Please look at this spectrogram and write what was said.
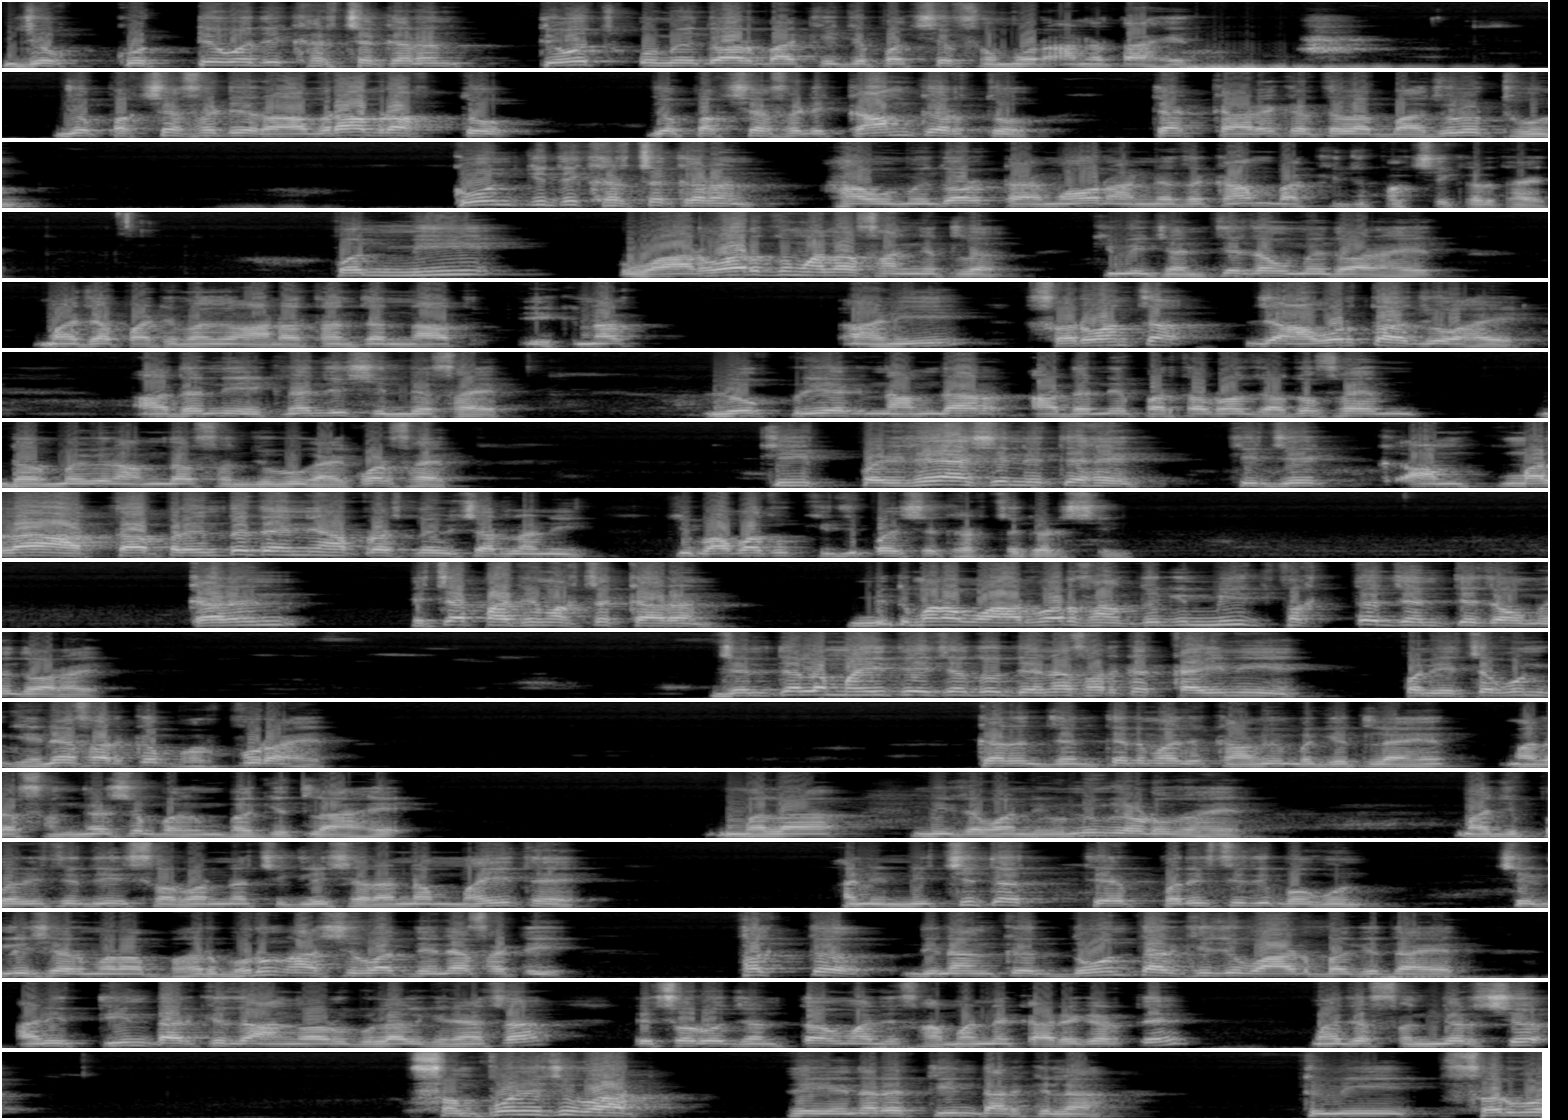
जो कोट्यवधी खर्च करण तोच उमेदवार बाकीचे पक्ष समोर आणत आहेत. जो पक्षासाठी राबराब राखतो जो पक्षासाठी काम करतो त्या कार्यकर्त्याला बाजूला ठेवून कोण किती खर्च करण हा उमेदवार टायमावर आणण्याचं काम बाकीचे पक्ष करत आहेत. पण मी वारंवार तुम्हाला सांगितलं की मी जनतेचा उमेदवार आहेत. माझ्या पाठीमागे अनाथांचा नाथ एकनाथ आणि सर्वांचा जे आवडता जो आहे आदरणीय एकनाथजी शिंदे साहेब लोकप्रिय नामदार आदरणीय प्रतापराव जाधव साहेब धर्मवीर आमदार संजूभाऊ गायकवाड साहेब की पहिले असे नेते आहेत की जे मला आतापर्यंत त्यांनी हा प्रश्न विचारला नाही की बाबा तू किती पैसे खर्च करशील? कारण याच्या पाठीमागचं कारण मी तुम्हाला वारंवार सांगतो की मी फक्त जनतेचा उमेदवार आहे. जनतेला माहिती आहे याच्यातून देण्यासारखं काही नाहीये पण याच्याकडून घेण्यासारखं भरपूर आहेत. कारण जनतेने माझे कामे बघितले आहेत माझा संघर्ष बघितला आहे. मला मी जेव्हा निवडणूक लढवत आहे माझी परिस्थिती सर्वांना चिखली शहरांना माहीत आहे. आणि निश्चितच ते परिस्थिती बघून चिखली शहर मला भरभरून आशीर्वाद देण्यासाठी फक्त दिनांक दोन तारखेची वाट बघित आहेत आणि तीन तारखेचा अंगावर गुलाल घेण्याचा हे सर्व जनता माझे सामान्य कार्यकर्ते माझा संघर्ष संपवण्याची वाट हे येणाऱ्या तीन तारखेला तुम्ही सर्व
